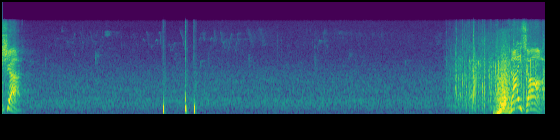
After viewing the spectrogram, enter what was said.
shot. Nice on.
